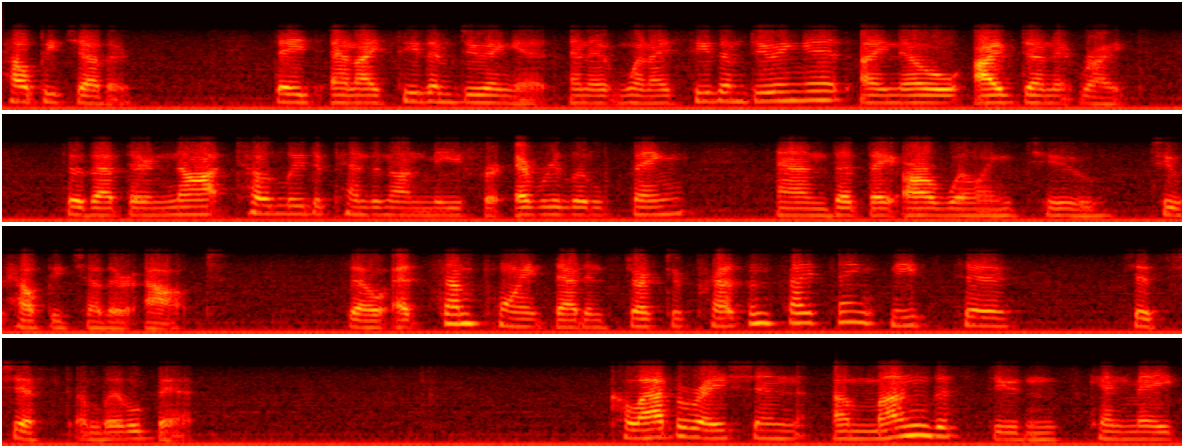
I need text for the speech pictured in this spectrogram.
help each other. They and I see them doing it, and it, when I see them doing it, I know I've done it right, so that they're not totally dependent on me for every little thing, and that they are willing to to help each other out. So at some point, that instructor presence, I think, needs to just shift a little bit collaboration among the students can make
